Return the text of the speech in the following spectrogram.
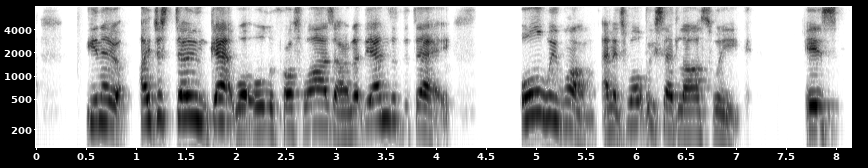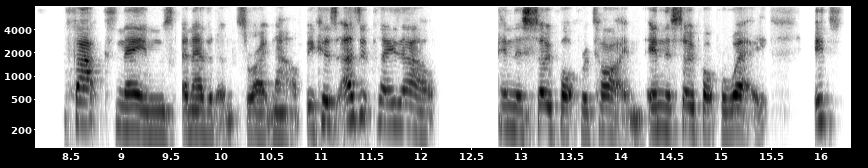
You know, I just don't get what all the cross wires are. And at the end of the day, all we want, and it's what we said last week, is facts, names, and evidence right now. Because as it plays out in this soap opera time, in this soap opera way, it's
